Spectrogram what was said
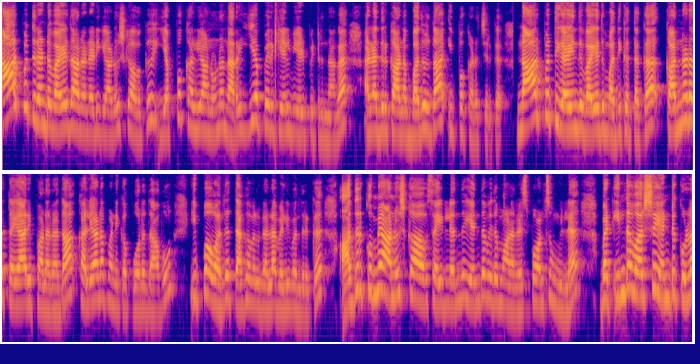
நாற்பத்தி ரெண்டு வயதான நடிகை அனுஷ்காவுக்கு எப்போ கல்யாணம்னு நிறைய பேர் கேள்வி எழுப்பிட்டு இருந்தாங்க. அண்ட் அதற்கான பதில் தான் இப்போ கிடைச்சிருக்கு. நாற்பத்தி ஐந்து வயது மதிக்கத்தக்க கன்னட தயாரிப்பாளரை தான் கல்யாணம் பண்ணிக்க போறதாவும் இப்போ வந்து தகவல்கள்லாம் வெளிவந்திருக்கு. அதற்குமே அனுஷ்கா சைட்ல இருந்து எந்த விதமான ரெஸ்பான்ஸும் இல்லை. பட் இந்த வருஷம் எண்டுக்குள்ள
